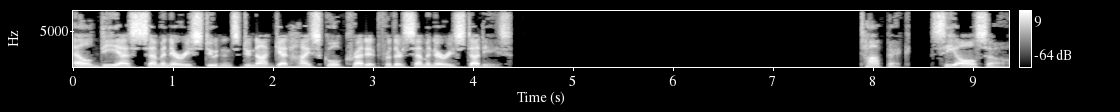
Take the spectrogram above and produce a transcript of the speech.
LDS seminary students do not get high school credit for their seminary studies. See also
